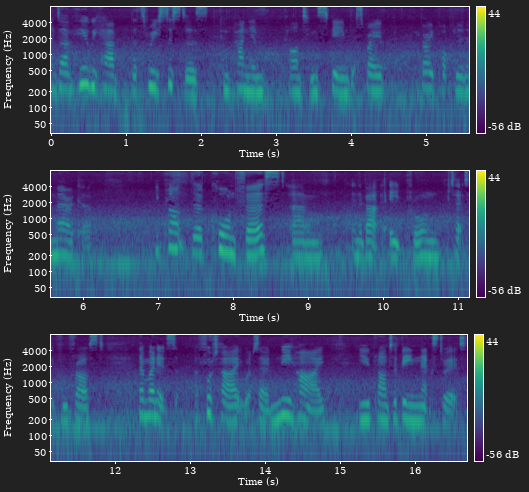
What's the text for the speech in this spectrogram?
And um, here we have the Three Sisters companion planting scheme that's very, very popular in America. You plant the corn first um, in about April and protect it from frost. Then when it's a foot high, sorry, knee high, you plant a bean next to it.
